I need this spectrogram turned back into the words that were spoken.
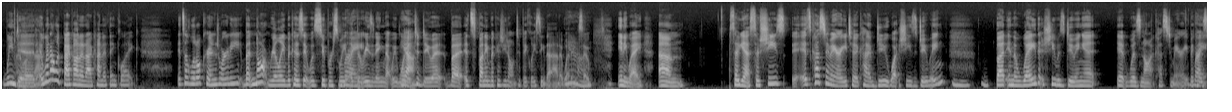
We did. And when I look back on it, I kind of think like it's a little cringeworthy, but not really because it was super sweet, like the reasoning that we wanted Yeah. to do it. But it's funny because you don't typically see that at a wedding. Yeah. So anyway, um, so yeah, so she's it's customary to kind of do what she's doing, Mm-hmm. But in the way that she was doing it, it was not customary because Right.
